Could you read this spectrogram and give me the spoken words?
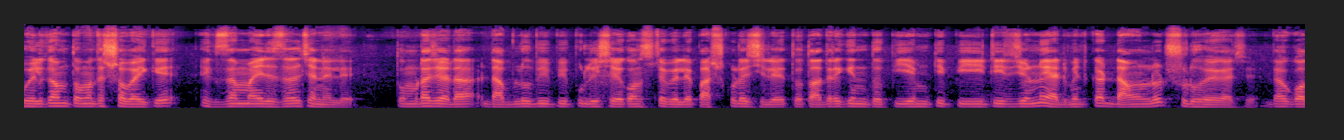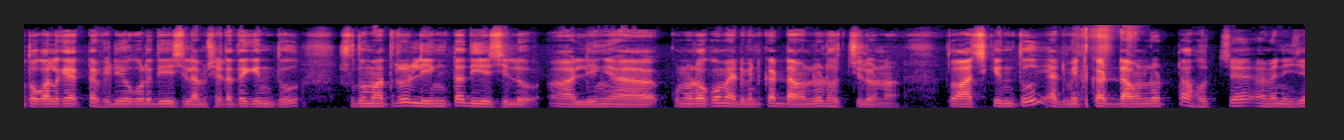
ওয়েলকাম তোমাদের সবাইকে এক্সাম মাই রেজাল্ট চ্যানেলে। তোমরা যারা ডাব্লিউবিপি পুলিশের কনস্টেবলে পাশ করেছিলে, তো তাদের কিন্তু পিএমটি পিইটির জন্য অ্যাডমিট কার্ড ডাউনলোড শুরু হয়ে গেছে। দেখো, গতকালকে একটা ভিডিও করে দিয়েছিলাম, সেটাতে কিন্তু শুধুমাত্র লিঙ্কটা দিয়েছিল লিঙ্ক কোনো রকম অ্যাডমিট কার্ড ডাউনলোড হচ্ছিল না। তো আজ কিন্তু অ্যাডমিট কার্ড ডাউনলোডটা হচ্ছে, আমি নিজে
